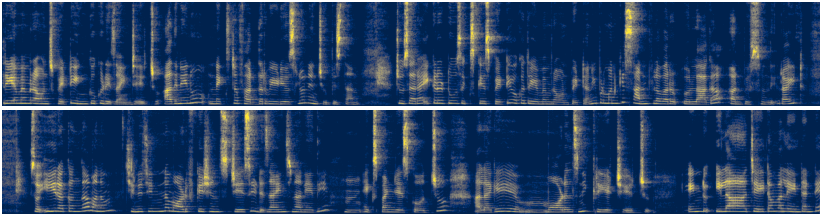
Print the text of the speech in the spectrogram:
త్రీ ఎంఎం రౌండ్స్ పెట్టి ఇంకొక డిజైన్ చేయొచ్చు. అది నేను నెక్స్ట్ ఫర్దర్ వీడియోస్‌లో నేను చూపిస్తాను. చూసారా? ఇక్కడ 2 6కేస్ పెట్టి ఒక త్రీ ఎంఎం రౌండ్ పెట్టాను. ఇప్పుడు మనకి సన్‌ఫ్లవర్ లాగా అనిపిస్తుంది. రైట్? సో, ఈ రకంగా మనం చిన్న చిన్న మాడిఫికేషన్స్ చేసి డిజైన్స్ని అనేది ఎక్స్‌పాండ్ చేసుకోవచ్చు. అలాగే మోడల్స్‌ని క్రియేట్ చేయొచ్చు. అండ్ ఇలా చేయటం వల్ల ఏంటంటే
